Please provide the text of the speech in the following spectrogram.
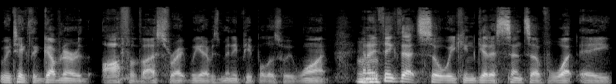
we take the governor off of us, right? We have as many people as we want. Mm-hmm. And I mm-hmm. think that's so we can get a sense of what a,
